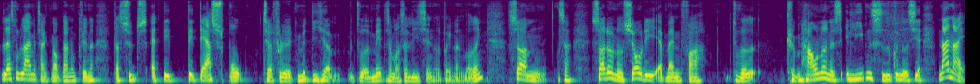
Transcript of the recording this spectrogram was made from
lad os nu lege med tanken om, der er nogle kvinder, der synes, at det, det er deres sprog til at flytte med de her du ved, mænd, som også er ligesindede på en eller anden måde. Ikke? Så, mm, så, så er der jo noget sjovt i, at man fra, du ved, københavnernes elitens side går ned og siger, nej, nej,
